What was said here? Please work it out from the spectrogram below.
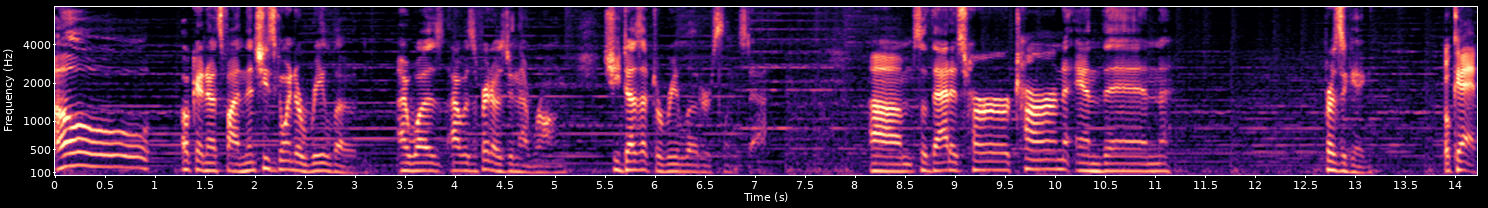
Oh, okay, no, it's fine. Then she's going to reload. I was I was afraid I was doing that wrong. She does have to reload her sling staff. Um, so that is her turn, and then Frizzigig. Okay.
